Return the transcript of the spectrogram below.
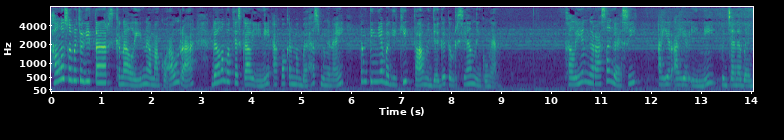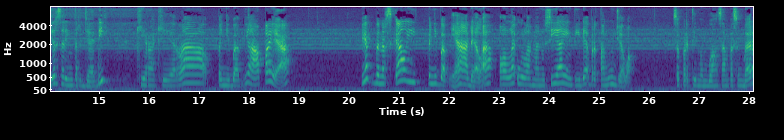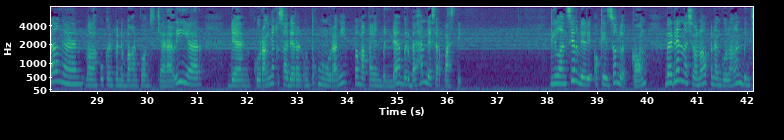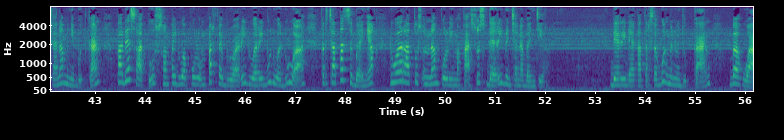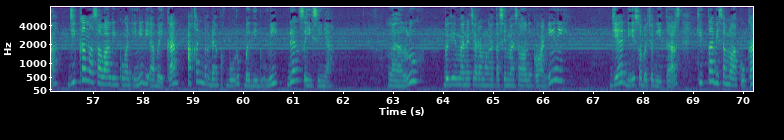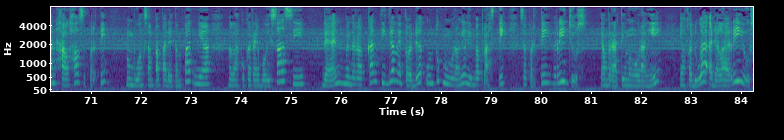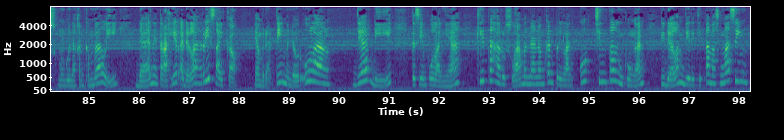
Halo Sobat Cogiters, kenalin nama aku Aura. Dalam podcast kali ini aku akan membahas mengenai pentingnya bagi kita menjaga kebersihan lingkungan. Kalian ngerasa gak sih akhir-akhir ini bencana banjir sering terjadi? Kira-kira penyebabnya apa ya? Yap, benar sekali. Penyebabnya adalah oleh ulah manusia yang tidak bertanggung jawab seperti membuang sampah sembarangan, melakukan penebangan pohon secara liar, dan kurangnya kesadaran untuk mengurangi pemakaian benda berbahan dasar plastik. Dilansir dari okezone.com, Badan Nasional Penanggulangan Bencana menyebutkan pada 1 sampai 24 Februari 2022 tercatat sebanyak 265 kasus dari bencana banjir. Dari data tersebut menunjukkan bahwa jika masalah lingkungan ini diabaikan akan berdampak buruk bagi bumi dan seisinya. Lalu, bagaimana cara mengatasi masalah lingkungan ini? Jadi, Sobat Cogiters, kita bisa melakukan hal-hal seperti membuang sampah pada tempatnya, melakukan reboisasi, dan menerapkan tiga metode untuk mengurangi limbah plastik seperti reduce, yang berarti mengurangi, yang kedua adalah reuse, menggunakan kembali. Dan yang terakhir adalah recycle, yang berarti mendaur ulang. Jadi, kesimpulannya, kita haruslah menanamkan perilaku cinta lingkungan di dalam diri kita masing-masing.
